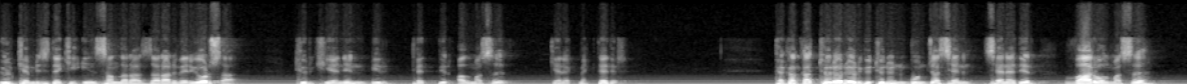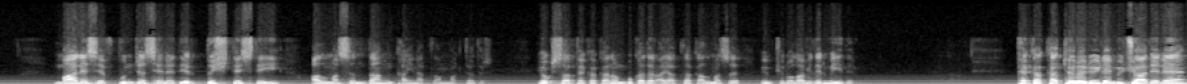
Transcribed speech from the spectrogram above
ülkemizdeki insanlara zarar veriyorsa Türkiye'nin bir tedbir alması gerekmektedir. PKK terör örgütünün bunca sen, senedir var olması maalesef bunca senedir dış desteği almasından kaynaklanmaktadır. Yoksa PKK'nın bu kadar ayakta kalması mümkün olabilir miydi? PKK terörüyle mücadele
